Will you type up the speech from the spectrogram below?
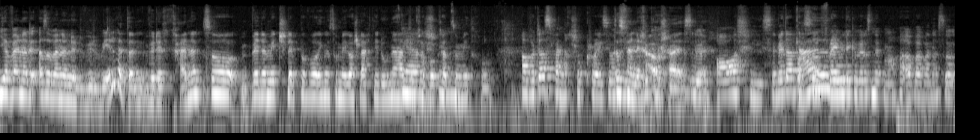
Ja, wenn er, also wenn er nicht würde wollen, dann würde ich keinen so wollen mitschleppen, der irgendwie so mega schlechte Laune hat Ja, und keinen das Bock hat zum Mitkommen. Aber das fände ich schon crazy. Das fände ich auch wirklich scheisse. würde anschiessen. Nicht einfach Gell? so freiwillig würde es nicht machen, aber wenn er so,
